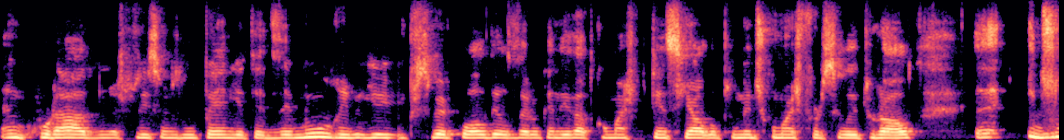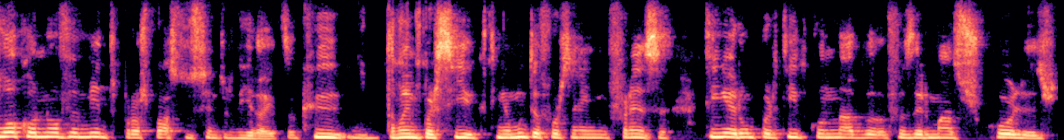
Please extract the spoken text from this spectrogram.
ancorado nas posições de Le Pen e até de Zemmour e, perceber qual deles era o candidato com mais potencial ou pelo menos com mais força eleitoral eh, e deslocam novamente para o espaço do centro-direita, que também parecia que tinha muita força em França, tinha era um partido condenado a fazer más escolhas,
